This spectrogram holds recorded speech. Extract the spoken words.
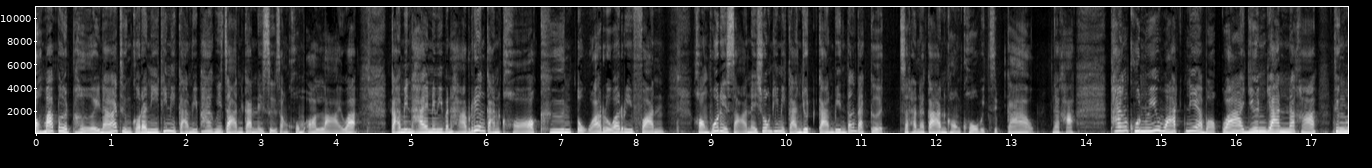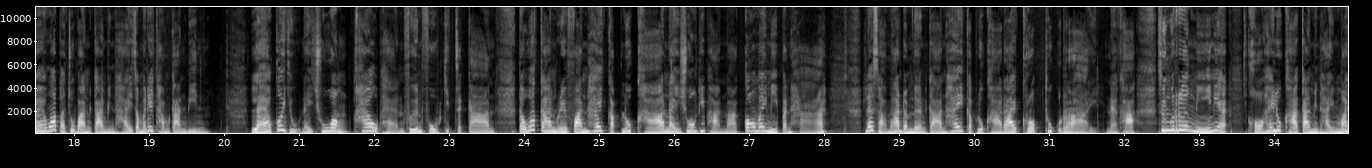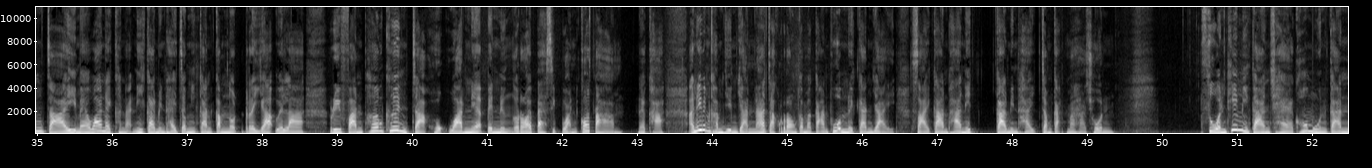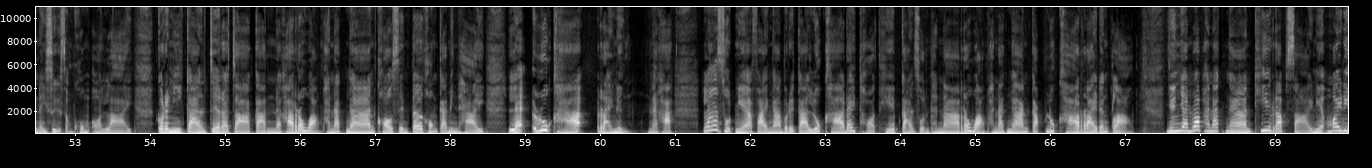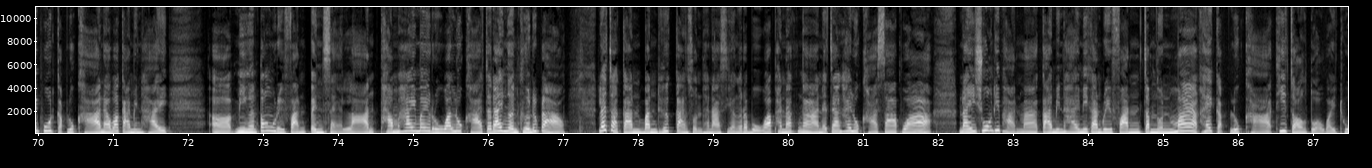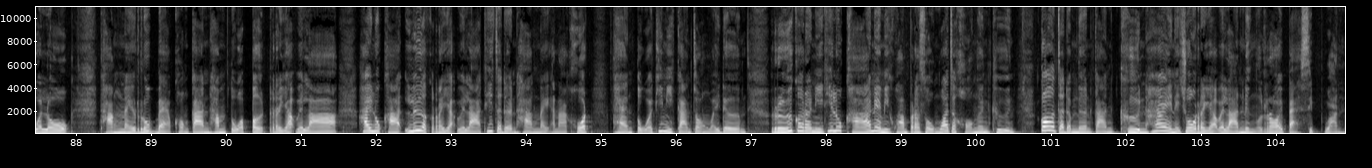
ออกมาเปิดเผยนะ ถึงกรณีที่มีการวิพากษ์วิจารณ์กันในสื่อสังคมออนไลน์ว่า การบินไทยเนี่ยมีปัญหาเรื่องการขอคืนตั๋วหรือว่ารีฟัน ของผู้โดยสารในช่วงที่มีการหยุดการบินตั้งแต่เกิดสถานการณ์ของโควิด -19 นะคะ ทางคุณวิวัฒน์เนี่ยบอกว่ายืนยันนะคะ ถึงแม้ว่าปัจจุบันการบินไทยจะไม่ได้ทำการบิน แล้วก็อยู่ในช่วงเข้าแผนฟื้นฟูกิจการ แต่ว่าการ refund ให้กับลูกค้าในช่วงที่ผ่านมาก็ไม่มีปัญหา และสามารถดำเนินการให้กับลูกค้าได้ครบทุกรายนะคะ ซึ่งเรื่องนี้เนี่ยขอให้ลูกค้าการบินไทยมั่นใจ แม้ว่าในขณะนี้การบินไทยจะมีการกำหนดระยะเวลา refund เพิ่มขึ้นจาก 6 วันเนี่ยเป็น 180 วันก็ตาม นะคะ อันนี้เป็นคำยืนยันนะจากรองกรรมการผู้อำนวยการใหญ่ สายการพาณิชย์ การบินไทยจำกัดมหาชน ส่วนที่มีการแชร์ข้อมูลกันในสื่อสังคมออนไลน์ กรณีการเจรจากันนะคะ ระหว่างพนักงาน call center ของการบินไทย และลูกค้ารายหนึ่งนะคะล่าสุดเนี่ยฝ่ายงานบริการลูกค้าได้ถอดเทปการสนทนาระหว่างพนักงานกับลูกค้ารายดังกล่าว ยืนยันว่าพนักงานที่รับสายเนี่ยไม่ได้พูดกับลูกค้านะว่าการบินไทย มีเงินต้องรีฟันเป็นแสนล้านทำให้ไม่รู้ว่าลูกค้าจะได้เงินคืนหรือเปล่า และจากการบันทึกการสนทนาเสียงระบุว่าพนักงานเนี่ยแจ้งให้ลูกค้าทราบว่า ในช่วงที่ผ่านมาการบินไทยมีการรีฟันจำนวนมากให้กับลูกค้าที่จองตั๋วไว้ทั่วโลก ทั้งในรูปแบบของการทำตั๋วเปิดระยะเวลา ให้ลูกค้าเลือกระยะเวลาที่จะเดินทางในอนาคต แทนตั๋วที่มีการจองไว้เดิม หรือกรณีที่ลูกค้าเนี่ยมีความประสงค์ว่าจะขอเงินคืน ก็จะดำเนินการคืนให้ในช่วงระยะเวลา 180 วัน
